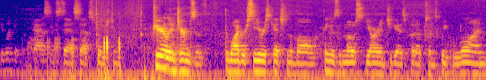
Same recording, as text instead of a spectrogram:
If you look at the passing stats last week, purely in terms of the wide receivers catching the ball, I think it was the most yardage you guys put up since week one.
